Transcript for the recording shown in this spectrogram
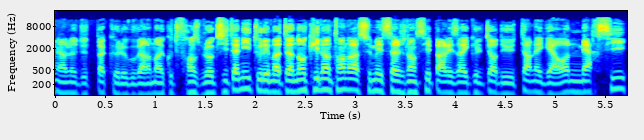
on ne doute pas que le gouvernement écoute France Bleu Occitanie tous les matins, donc il entendra ce message lancé par les agriculteurs du Tarn-et-Garonne. Merci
